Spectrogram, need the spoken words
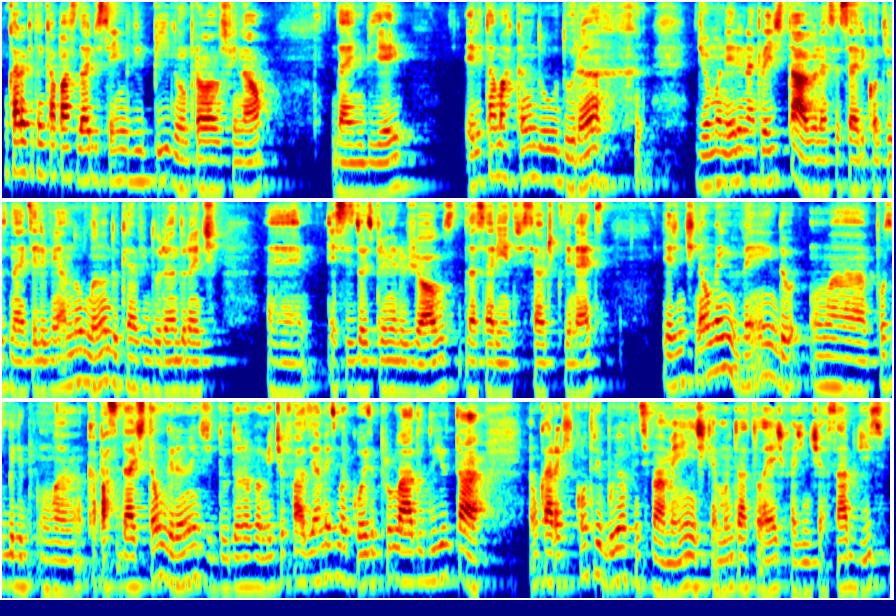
um cara que tem capacidade de ser MVP de uma prova final da NBA, ele tá marcando o Duran de uma maneira inacreditável nessa série contra os Nets. Ele vem anulando o Kevin Durant durante é, esses dois primeiros jogos da série entre Celtics e Nets. E a gente não vem vendo uma possibilidade, uma capacidade tão grande do Donovan Mitchell fazer a mesma coisa para o lado do Utah. É um cara que contribui ofensivamente, que é muito atlético, a gente já sabe disso,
